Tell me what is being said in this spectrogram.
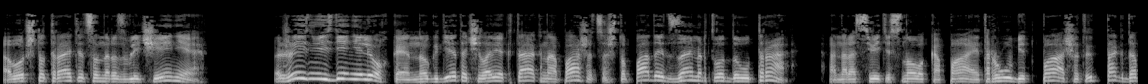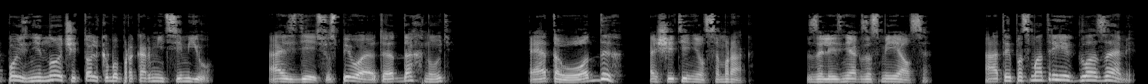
А вот что тратится на развлечения...» Жизнь везде нелегкая, но где-то человек так напашется, что падает замертво до утра, а на рассвете снова копает, рубит, пашет, и так до поздней ночи только бы прокормить семью. А здесь успевают и отдохнуть. «Это отдых?» — ощетинился мрак. Залезняк засмеялся. «А ты посмотри их глазами.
